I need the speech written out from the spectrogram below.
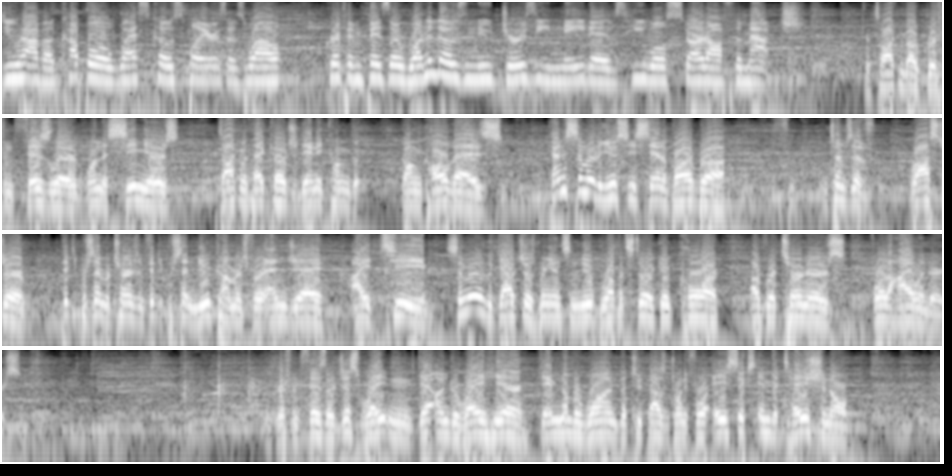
do have a couple of West Coast players as well. Griffin Fizzler, one of those New Jersey natives, he will start off the match. And talking about Griffin Fizzler, one of the seniors, talking with head coach Danny Goncalves, kind of similar to UC Santa Barbara in terms of roster 50% returns and 50% newcomers for NJIT. Similar to the Gauchos, bringing in some new blood, but still a good core of returners for the Highlanders. Griffin Fizzler just waiting to get underway here. Game number one of the 2024 A6 Invitational.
